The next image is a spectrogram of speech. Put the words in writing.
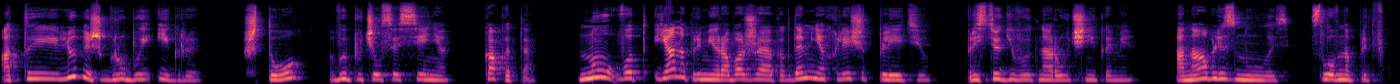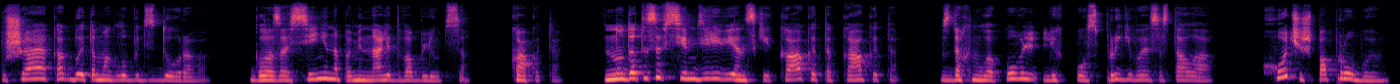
а ты любишь грубые игры?» «Что?» – выпучился Сеня. «Как это?» Ну, вот я, например, обожаю, когда меня хлещут плетью, пристегивают наручниками. Она облизнулась, словно предвкушая, как бы это могло быть здорово. Глаза Сени напоминали два блюдца. «Как это?» «Ну да ты совсем деревенский. Как это? Как это?» Вздохнула Коваль, легко спрыгивая со стола. «Хочешь, попробуем?»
